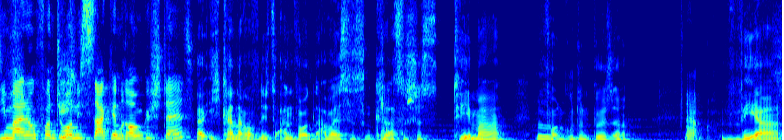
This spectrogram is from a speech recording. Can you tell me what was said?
die Meinung von Tony Ich- Stark in den Raum gestellt. Ja, ich kann darauf nichts antworten, aber es ist ein klassisches Thema von Gut und Böse. Ja. Wer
